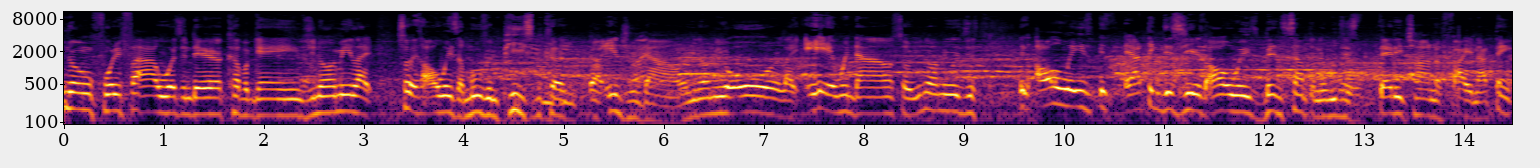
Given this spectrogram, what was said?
you know, 45 wasn't there a couple games, you know what I mean? Like, so it's always a moving piece because uh, injury down, you know what I mean? Or like Ed went down, so you know what I mean? It's just, it's always, it's, I think this year year's always been something that we just steady trying to fight. And I think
